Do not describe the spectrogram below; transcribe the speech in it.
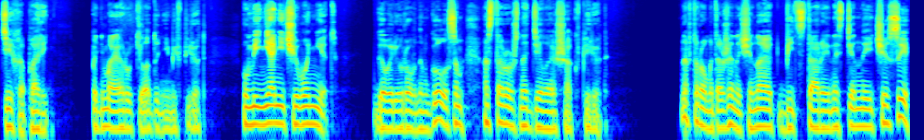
«Тихо, парень», поднимая руки ладонями вперед. «У меня ничего нет», — говорю ровным голосом, осторожно делая шаг вперед. На втором этаже начинают бить старые настенные часы,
